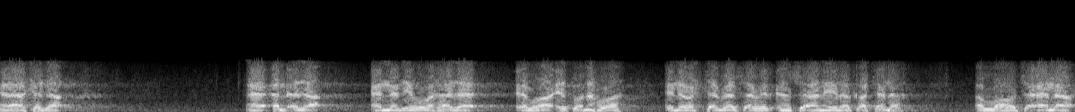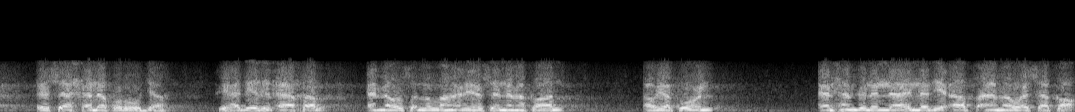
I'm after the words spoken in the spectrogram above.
هكذا الأذى الذي هو هذا الغائط نحوه لو احتبس في الإنسان لقتله. الله تعالى سهل خروجه. في حديث آخر أنه صلى الله عليه وسلم قال أو يقول الحمد لله الذي أطعم وسقى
